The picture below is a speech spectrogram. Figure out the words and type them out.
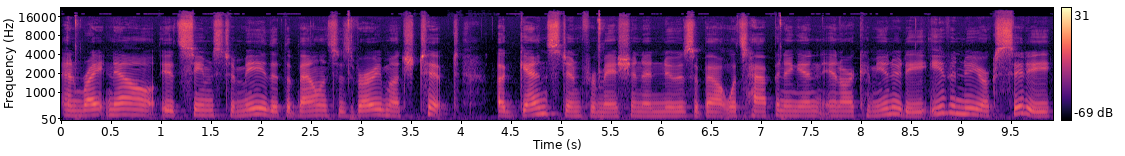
And right now, it seems to me that the balance is very much tipped against information and news about what's happening in, in our community, even New York City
